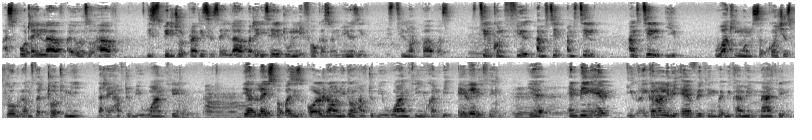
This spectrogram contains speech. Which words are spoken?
a sport i love i also have these spiritual practices i love but i decided to only focus on music it's still not purpose. Mm. still confused i'm still i'm still i'm still you, working on subconscious programs that taught me that i have to be one thing. Uh, yeah life's purpose is all around you don't have to be one thing you can be everything. Mm. yeah and being ev- you, you can only be everything by becoming nothing.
